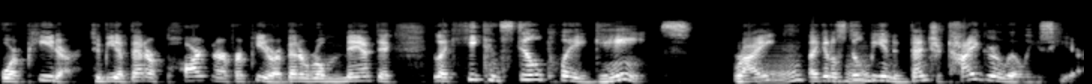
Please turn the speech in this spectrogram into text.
for Peter, to be a better partner for Peter, a better romantic. Like, he can still play games, right? Mhm, Like, it'll still mhm. be an adventure. Tiger Lily's here.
